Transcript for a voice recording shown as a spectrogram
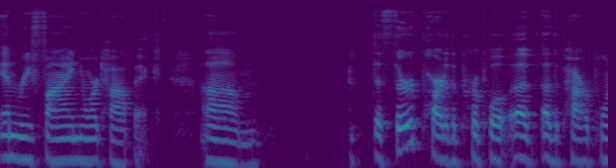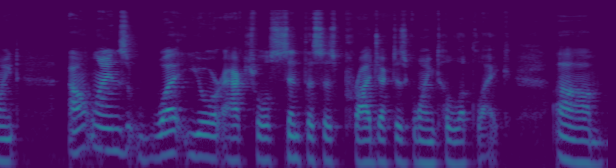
and refine your topic. Um, the third part of the propo- of, of the PowerPoint outlines what your actual synthesis project is going to look like. Um,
